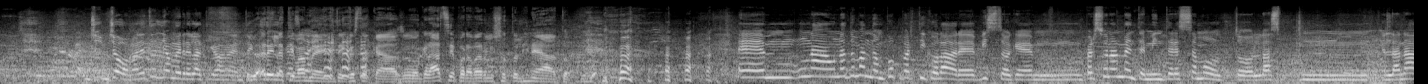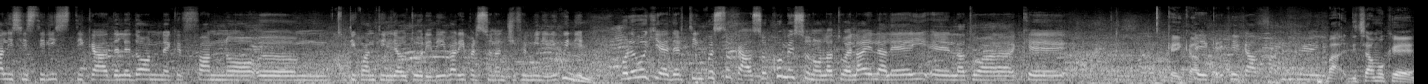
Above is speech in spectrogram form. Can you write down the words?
Gi- giovane, togliamo il relativamente. In relativamente in questo caso, grazie per averlo sottolineato. ehm, una, una, domanda un po' particolare, visto che mh, mm, personalmente mi interessa molto la, mh, mm, l'analisi stilistica delle donne che fanno ehm, tutti quanti gli autori, dei vari personaggi femminili, quindi mm. volevo chiederti in questo caso come sono la tua Laila Lei e la tua che... KK. Ma diciamo che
